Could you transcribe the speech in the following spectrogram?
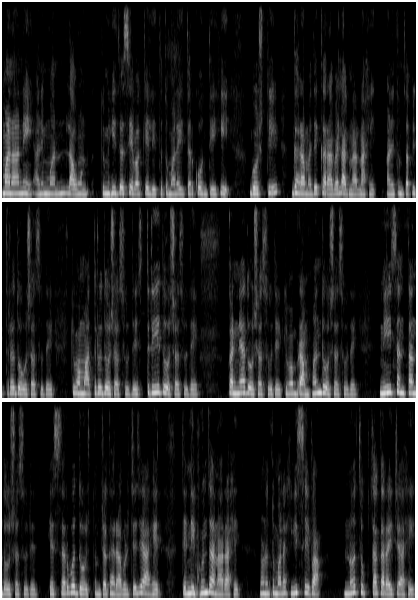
मनाने आणि मन लावून तुम्ही ही जर सेवा केली तर तुम्हाला इतर कोणतीही गोष्टी घरामध्ये कराव्या लागणार नाहीत. आणि तुमचा पितृदोष असू दे किंवा मातृदोष असू दे स्त्री दोष असू दे कन्या दोष असू दे किंवा ब्राह्मण दोष असू दे निसंतान दोष असू देत. हे सर्व दोष तुमच्या घरावरचे जे आहेत ते निघून जाणार आहेत. म्हणून तुम्हाला ही सेवा न चुकता करायची आहे.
